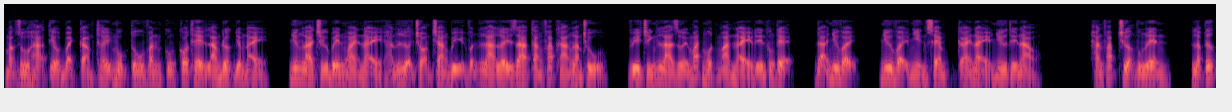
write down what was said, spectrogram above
Mặc dù hạ tiểu bạch cảm thấy mục tu văn cũng có thể làm được điểm này, nhưng là trừ bên ngoài này hắn lựa chọn trang bị vẫn là lấy ra tăng pháp kháng làm chủ, vì chính là dưới mắt một màn này đến không tệ, đã như vậy như vậy nhìn xem cái này như thế nào. Hắn pháp trượng vung lên, lập tức,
